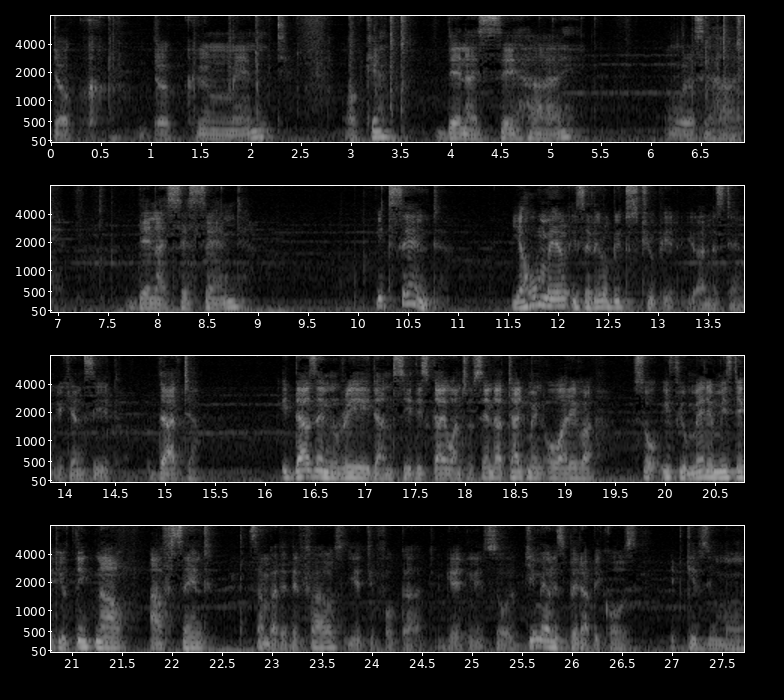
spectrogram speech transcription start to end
doc document okay? Then I say hi. I'm gonna say hi. Then I say send. It sent Yahoo Mail is a little bit stupid you understand you can see it. That it doesn't read and see this guy wants to send attachment or whatever so if you made a mistake you think now I've sent somebody the files yet you forgot. You get me? So Gmail is better because it gives you more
